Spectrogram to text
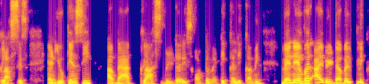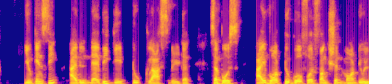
classes. And you can see ABAP class builder is automatically coming. Whenever I will double click, you can see I will navigate to class builder. Suppose I want to go for function module,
